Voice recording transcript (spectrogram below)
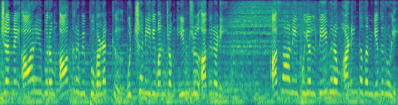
சென்னை ஆரேபுரம் ஆக்கிரமிப்பு வழக்கில் உச்சநீதிமன்றம் இன்று அதிரடி. அசானி புயல் தீவிரம் அடைந்ததன் எதிரொலி.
